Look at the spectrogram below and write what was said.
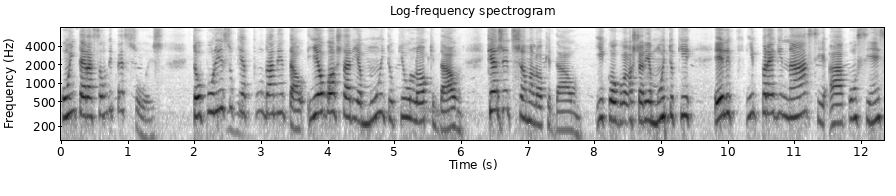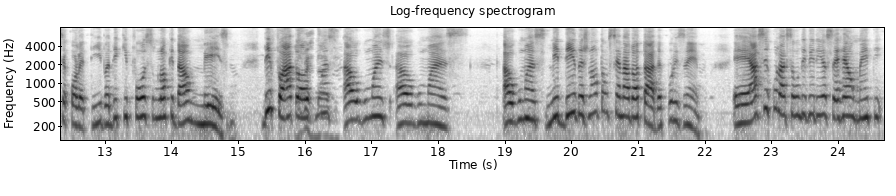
com interação de pessoas. Então, por isso que é fundamental. E eu gostaria muito que o lockdown, que a gente chama lockdown, e que eu gostaria muito que ele impregnasse a consciência coletiva de que fosse um lockdown mesmo. De fato, é algumas, algumas, algumas, algumas medidas não estão sendo adotadas. Por exemplo, é, a circulação deveria ser realmente,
